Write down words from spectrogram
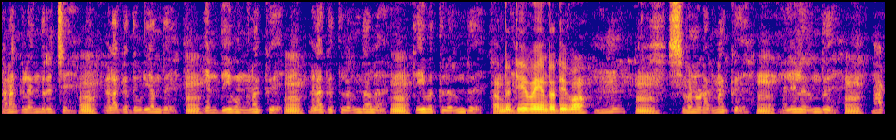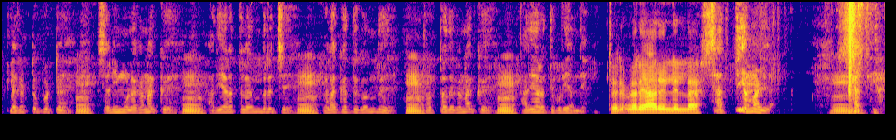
கணக்குல எந்திரிச்சு. விளக்கத்தை உடையாந்து. என் தீபம் கணக்கு விளக்கத்துல இருந்தாலும் ம் தெய்வத்துல இருந்து அந்த தீபம் எந்த தீபம் சிவனோட கணக்கு ம் நிலையில இருந்து நாட்டுல கட்டுப்பட்டு. சனி மூல கணக்கு அதிகாரத்துல இருந்துருச்சு ம் விளக்கத்துக்கு வந்து தொட்டது கணக்கு ம் அதிகாரத்துக்கு உடையாந்தேன். சரி வேறு யாரும் இல்லைல்ல? சத்தியமா இல்ல சத்தியம்.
